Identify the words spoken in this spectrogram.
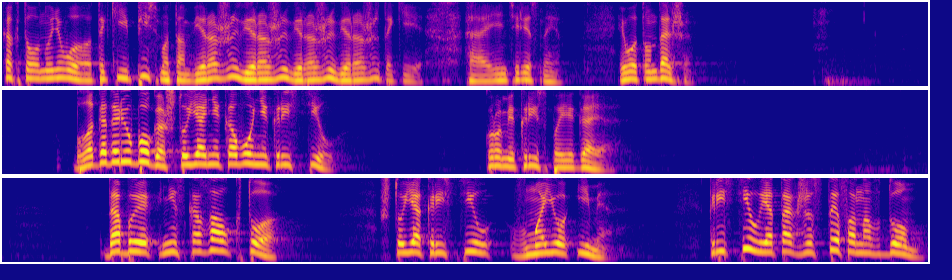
как-то он, у него такие письма там, виражи, виражи, виражи, виражи такие э, интересные. И вот он дальше – Благодарю Бога, что я никого не крестил, кроме Криспа и Гая. Дабы не сказал кто, что я крестил в мое имя. Крестил я также Стефана в дом.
